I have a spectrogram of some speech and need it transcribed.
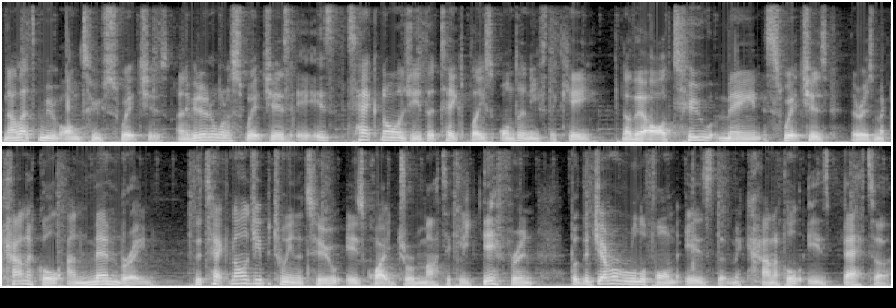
Now let's move on to switches. And if you don't know what a switch is, it is the technology that takes place underneath the key. Now there are two main switches. There is mechanical and membrane. The technology between the two is quite dramatically different, but the general rule of thumb is that mechanical is better.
